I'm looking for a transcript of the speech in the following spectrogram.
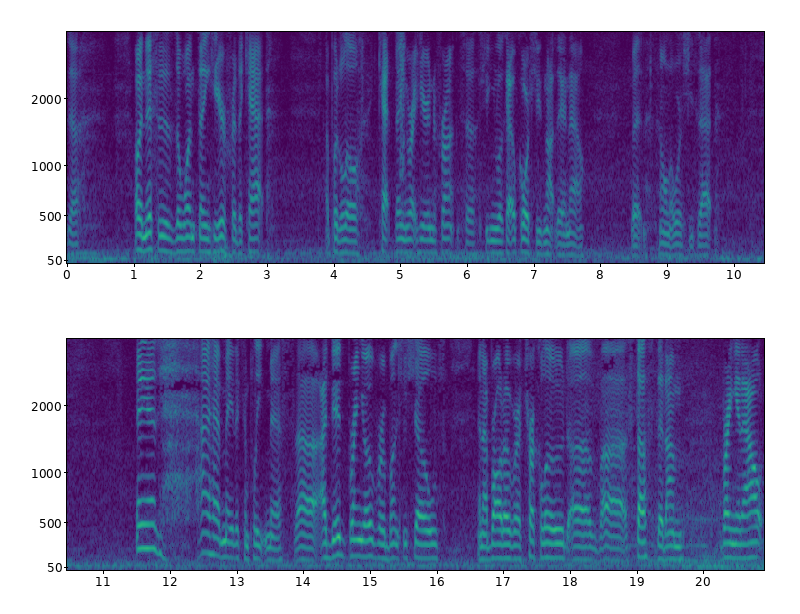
Yeah. Oh, and this is the one thing here for the cat. I put a little cat thing right here in the front so she can look at. Of course, she's not there now, but I don't know where she's at. And I have made a complete mess. Uh, I did bring over a bunch of shelves and I brought over a truckload of uh, stuff that I'm bringing out.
